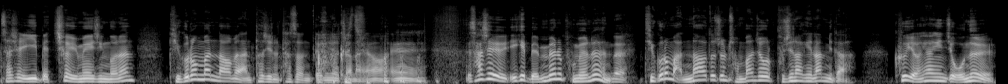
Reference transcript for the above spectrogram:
사실 이 메츠가 유명해진 거는 디그롬만 나오면 안 터지는 타선 때문이었잖아요. 예. 근데 사실 이게 면면을 보면은 네. 디그롬 안 나와도 좀 전반적으로 부진하긴 합니다. 그 영향인지 오늘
